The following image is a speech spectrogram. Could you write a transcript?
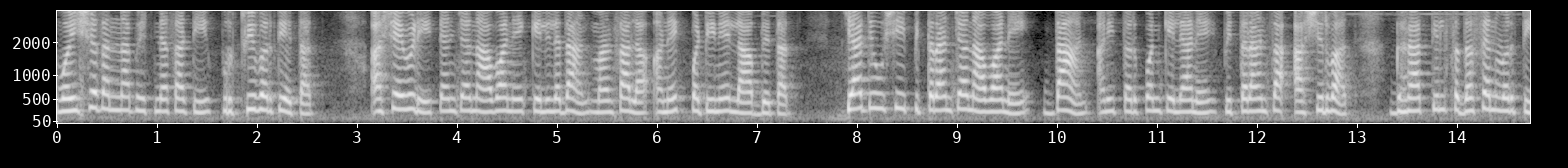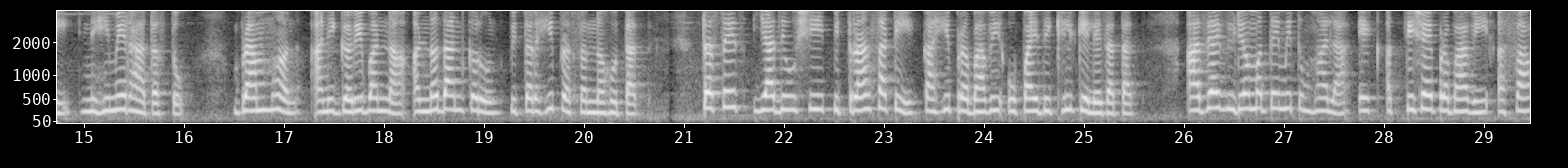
वंशजांना भेटण्यासाठी पृथ्वीवरती येतात. अशावेळी त्यांच्या नावाने केलेले दान माणसाला अनेक पटीने लाभ देतात. या दिवशी पितरांच्या नावाने दान आणि तर्पण केल्याने पितरांचा आशीर्वाद घरातील सदस्यांवरती नेहमी राहत असतो. ब्राह्मण आणि गरिबांना अन्नदान करून पितरही प्रसन्न होतात. तसेच या दिवशी पितरांसाठी काही प्रभावी उपाय देखील केले जातात. आज या व्हिडिओमध्ये मी तुम्हाला एक अतिशय प्रभावी असा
